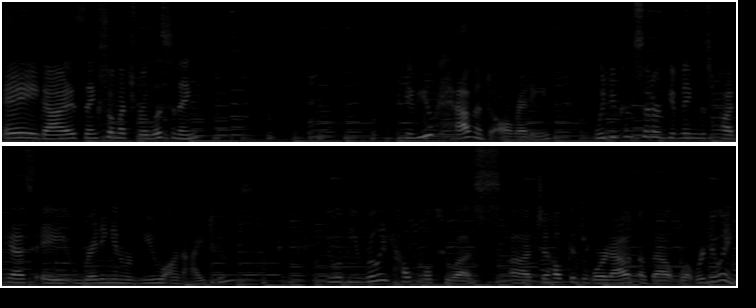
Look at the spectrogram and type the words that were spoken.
Hey guys, thanks so much for listening. If you haven't already, would you consider giving this podcast a rating and review on iTunes? It would be really helpful to us uh, to help get the word out about what we're doing.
